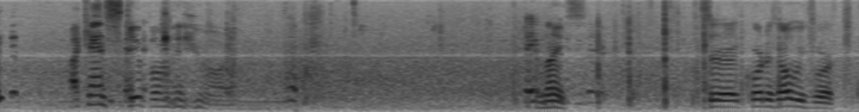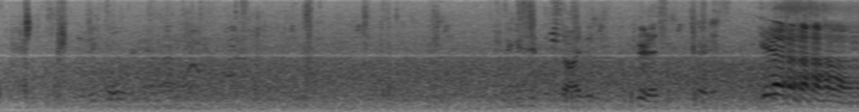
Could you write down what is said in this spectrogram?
I can't skip them anymore. Hey, Nice. So uh, quarters always work. We can hit the side of Here it is. There it is. Yeah!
